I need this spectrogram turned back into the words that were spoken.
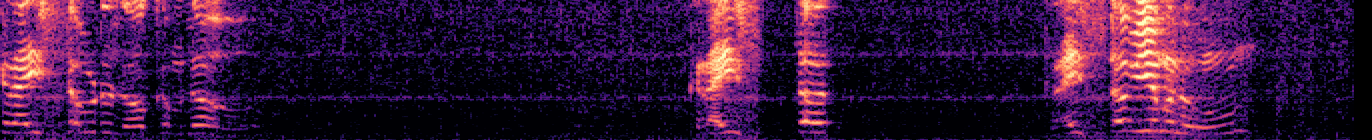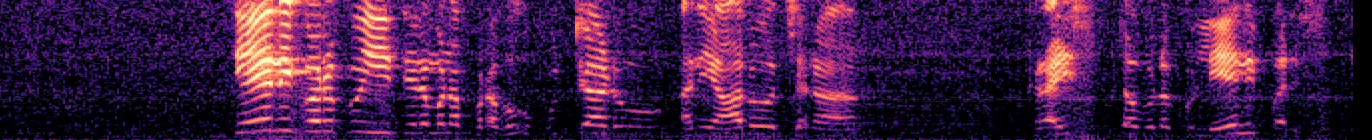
క్రైస్తవుడు లోకంలో క్రైస్తవ క్రైస్తవ్యమును దేని కొరకు ఈ దినమున ప్రభువు పుట్టాడు అని ఆలోచన క్రైస్త లేని పరిస్థితి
